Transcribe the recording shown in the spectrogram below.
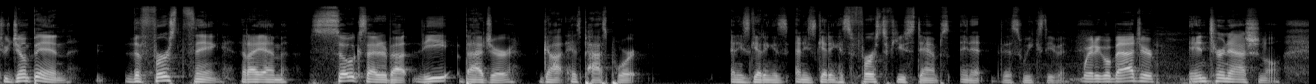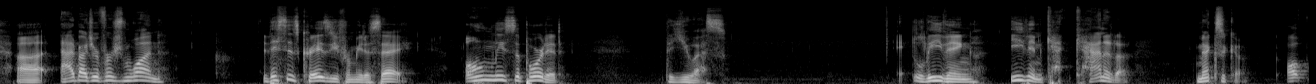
to jump in, the first thing that I am so excited about, the Badger got his passport and he's getting his and he's getting his first few stamps in it this week, Stephen. Way to go, Badger! International, uh, Ad Badger version one. This is crazy for me to say. Only supported the U.S leaving even ca- Canada, Mexico, all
